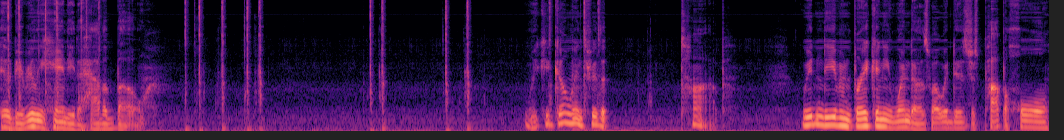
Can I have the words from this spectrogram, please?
it would be really handy to have a bow. We could go in through the top. We didn't even break any windows. What we'd do is just pop a hole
